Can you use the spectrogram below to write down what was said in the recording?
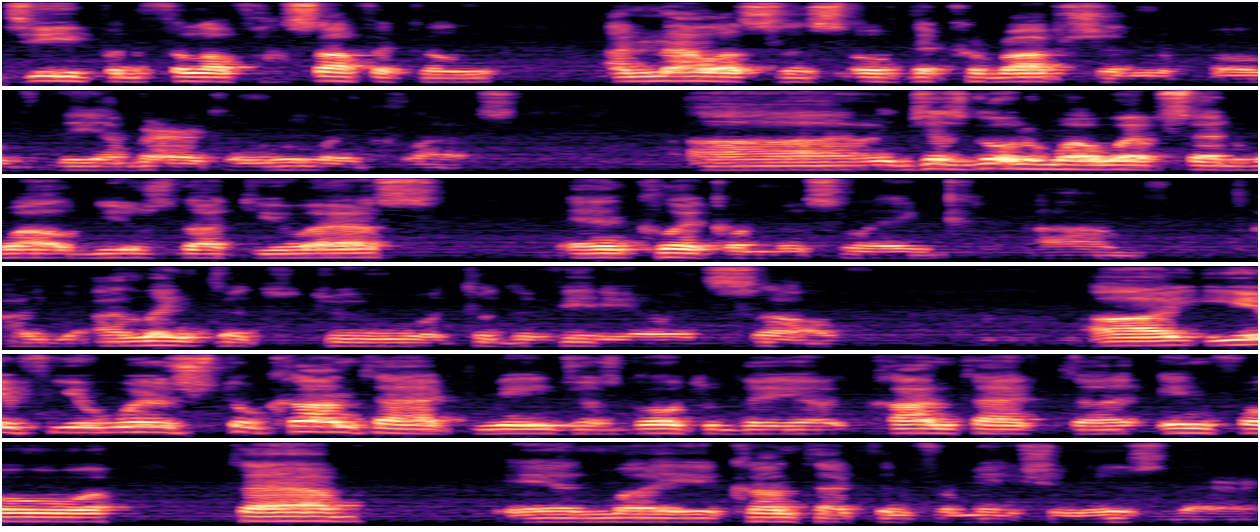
deep and philosophical analysis of the corruption of the American ruling class. Uh, just go to my website, wildnews.us, and click on this link. Um, I, I, linked it to, to the video itself. Uh, if you wish to contact me, just go to the uh, contact uh, info tab, and my contact information is there.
